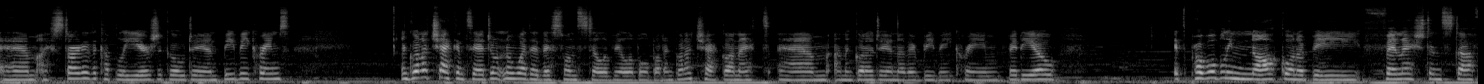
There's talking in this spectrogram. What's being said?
um, I started a couple of years ago doing BB creams. I'm going to check and see, I don't know whether this one's still available, but I'm going to check on it um, and I'm going to do another BB cream video it's probably not going to be finished and stuff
